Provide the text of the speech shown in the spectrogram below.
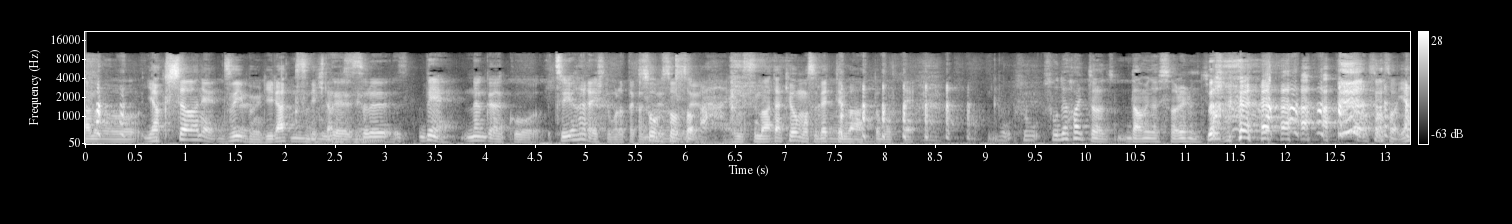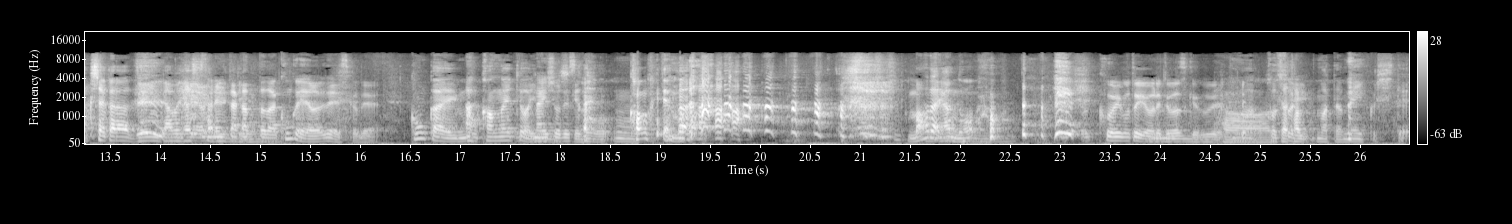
あの役者はね随分リラックスできたんですよ、それねなんかこう梅雨払いしてもらった感じそうそうそう。ねあ演出また今日も滑ってるわと思って。そ袖入ったらダメ出しされるんですよそうそう役者から全員ダメ出しされるたかったな。今回やられないですかね？今回も考えてはいるんですけど。内緒ですうん。考えてんの？まだやんの？こういうこと言われてますけどね、こっそりまたメイクして。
